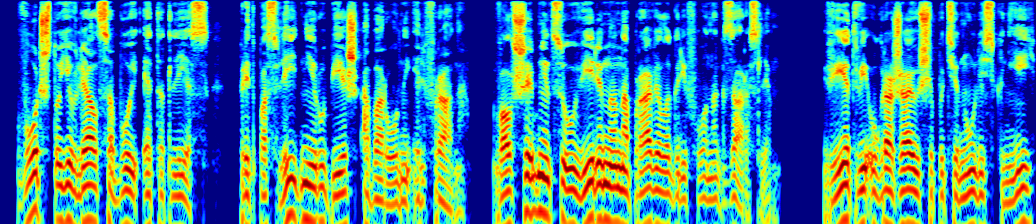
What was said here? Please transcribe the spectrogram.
— вот что являл собой этот лес, предпоследний рубеж обороны Эльфрана. Волшебница уверенно направила Грифона к зарослям. Ветви угрожающе потянулись к ней,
